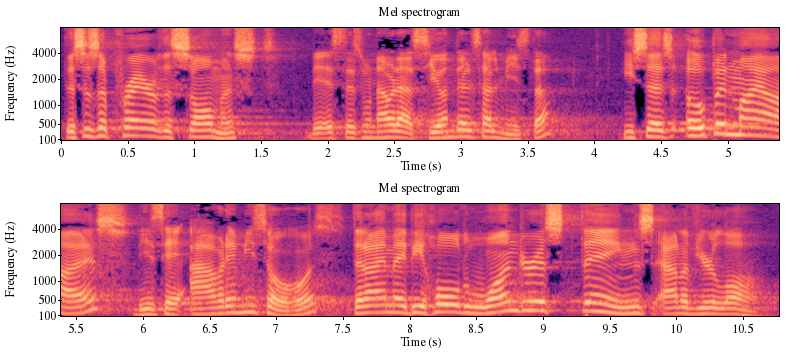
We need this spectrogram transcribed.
This is a prayer of the psalmist. Esta es una oración del salmista. He says, Open my eyes Dice, abre mis ojos that I may behold wondrous things out of your law.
